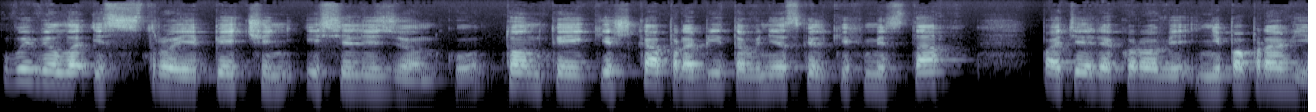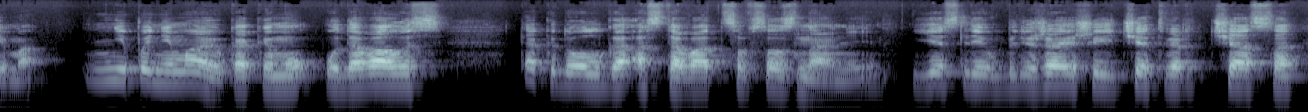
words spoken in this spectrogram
вывело из строя печень и селезенку. Тонкая кишка пробита в нескольких местах, потеря крови непоправима. Не понимаю, как ему удавалось так долго оставаться в сознании. Если в ближайшие четверть часа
